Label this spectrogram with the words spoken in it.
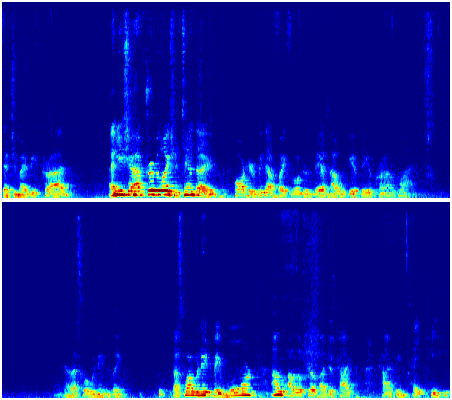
that you may be tried. And ye shall have tribulation ten days. Part here, be thou faithful unto the death, and I will give thee a crown of life. Now that's where we need to be. That's why we need to be warned. I, I looked up, I just typed, typing take heed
